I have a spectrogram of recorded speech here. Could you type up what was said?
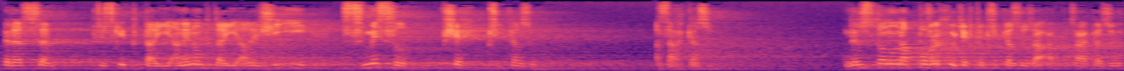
které se vždycky ptají, a nejenom ptají, ale žijí smysl všech příkazů a zákazů. Nezůstanou na povrchu těchto příkazů zákazů,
